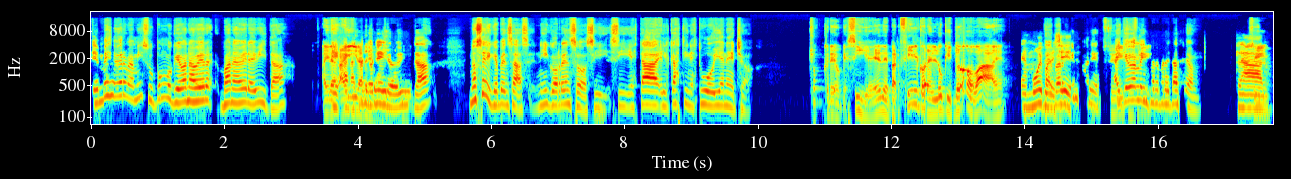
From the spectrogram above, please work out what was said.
En vez de verme a mí, supongo que van a ver, van a ver a Evita, Ahí, la- eh, a ahí la Evita. No sé, ¿qué pensás, Nico Renzo? Si, si está, el casting estuvo bien hecho. Yo creo que sí, ¿eh? De perfil con el look y todo va, ¿eh? Es muy De parecido. perfil parece. Sí, Hay que sí, ver la interpretación. Claro.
